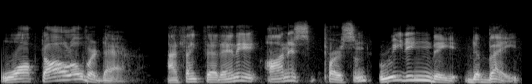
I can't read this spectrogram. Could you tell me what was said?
walked all over Darrow. I think that any honest person reading the debate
